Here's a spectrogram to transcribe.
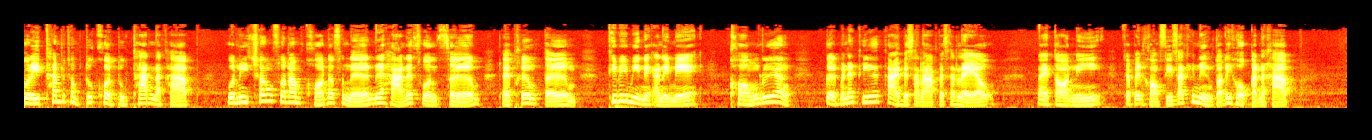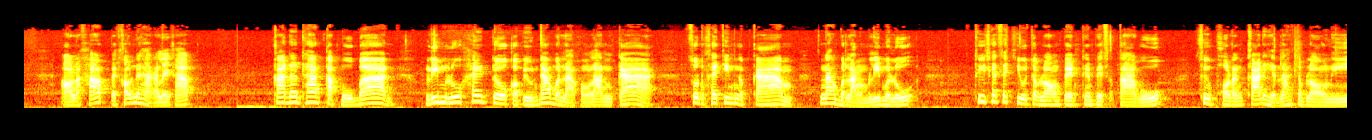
วัสดีท่านผู้ชมทุกคนทุกท่านนะครับ วันนี้ช่องโซดามขอนำเสนอเนื้อหาและส่วนเสริมและเพิ่มเติม ที่ไม่มีในอนิเมะของเรื่องเกิดเป็นนักที่ก็กลายเป็นสลามไปซะแล้ว ในตอนนี้จะเป็นของซีซั่นที่ 1 ตอนที่ 6 กันนะครับ เอาละครับ ไปเข้าเนื้อหากันเลยครับ การเดินทางกลับหมู่บ้านริมรุให้โดกับบิวนั่งบนหลังของลันก้า ส่วนไคจินกับกามนั่งบนหลังริมรุที่ใช้สกิลจำลองเป็นเทมเพลตสตาร์วูฟซึ่งพอลันก้าได้เห็นร่างจำลองนี้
